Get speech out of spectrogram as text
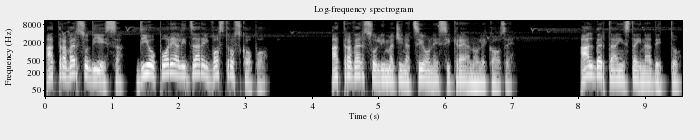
Attraverso di essa, Dio può realizzare il vostro scopo. Attraverso l'immaginazione si creano le cose. Albert Einstein ha detto,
